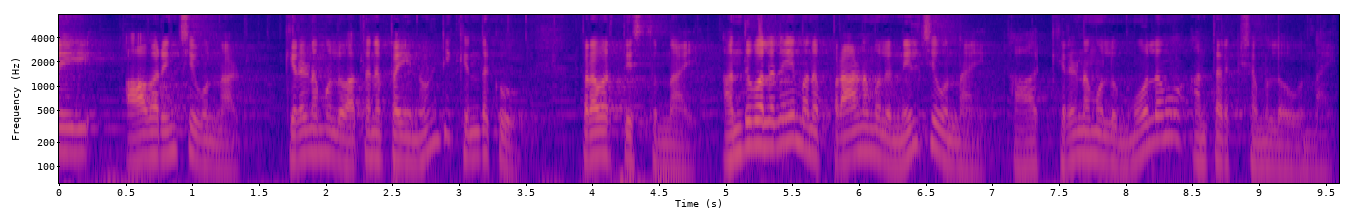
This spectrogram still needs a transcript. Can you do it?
చేయి ఆవరించి ఉన్నాడు. కిరణములు అతనిపై నుండి కిందకు ప్రవర్తిస్తున్నాయి. అందువలనే మన ప్రాణములు నిలిచి ఉన్నాయి. ఆ కిరణములు మూలము అంతరిక్షములో ఉన్నాయి.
